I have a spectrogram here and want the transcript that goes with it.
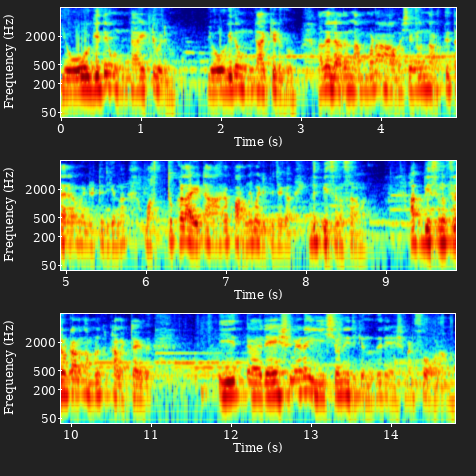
യോഗ്യത ഉണ്ടായിട്ട് വരും. യോഗ്യത ഉണ്ടാക്കിയെടുക്കും. അതല്ലാതെ നമ്മുടെ ആവശ്യങ്ങൾ നടത്തി തരാൻ വേണ്ടിയിട്ടിരിക്കുന്ന വസ്തുക്കളായിട്ട് ആരോ പറഞ്ഞ് പഠിപ്പിച്ചേക്കാം. ഇത് ബിസിനസ്സാണ് ആ ബിസിനസ്സിലോട്ടാണ് നമ്മൾ കണക്ട് ആയത്. ഈ രേഷ്മയുടെ ഈശ്വരൻ ഇരിക്കുന്നത് രേഷ്മയുടെ സോളാണ്.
